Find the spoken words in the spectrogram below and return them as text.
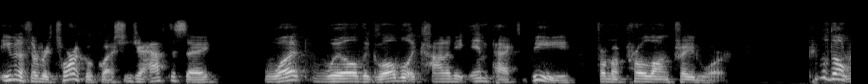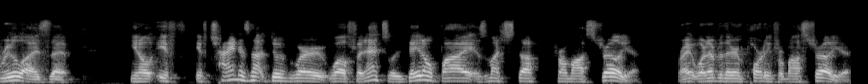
even if they're rhetorical questions, you have to say, what will the global economy impact be from a prolonged trade war? people don't realize that you know if if china's not doing very well financially they don't buy as much stuff from australia right whatever they're importing from australia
